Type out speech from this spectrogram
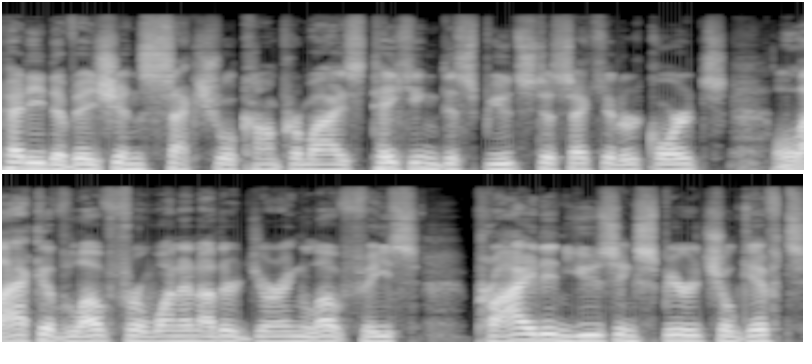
Petty divisions, sexual compromise, taking disputes to secular courts, lack of love for one another during love feasts pride in using spiritual gifts,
